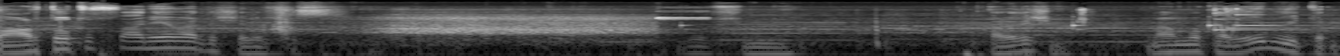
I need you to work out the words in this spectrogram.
O artı 30 saniye verdi şerefsiz. Dur şimdi. Kardeşim ben bu kaleyi büyütürüm.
